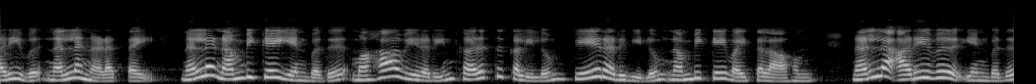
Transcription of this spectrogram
அறிவு நல்ல நடத்தை. நல்ல நம்பிக்கை என்பது மகாவீரரின் கருத்துக்களிலும் பேரறிவிலும் நம்பிக்கை வைத்தலாகும். நல்ல அறிவு என்பது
